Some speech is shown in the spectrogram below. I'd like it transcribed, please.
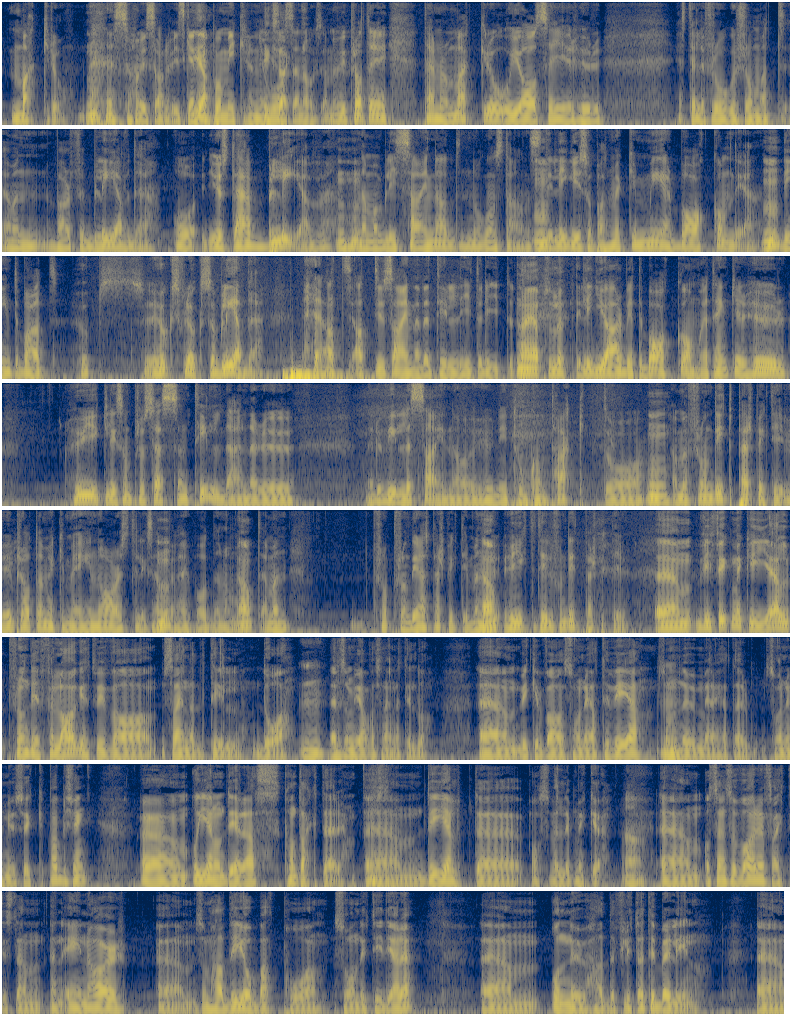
makro, mm. som vi sa det. Vi ska ner ja, på mikronivå exakt. sen också. Men vi pratar i termer om makro och jag säger hur jag ställer frågor som att, ja men varför blev det? Och just det här blev, mm när man blir signad någonstans, mm. det ligger ju så pass mycket mer bakom det. Mm. Det är inte bara att hux flux så blev det. att, att du signade till hit och dit. Nej, absolut. Det ligger ju arbete bakom och jag tänker hur, hur gick liksom processen till där när du, när du ville signa och hur ni tog kontakt och mm. ja, men från ditt perspektiv, vi har ju pratat mycket med Inars till exempel mm. här i podden om ja. att, ja, men, från, från deras perspektiv, men ja. hur, hur, gick det till från ditt perspektiv? Um, vi fick mycket hjälp från det förlaget vi var signade till då, mm. eller som jag var signad till då. Um, vilket var Sony ATV, som mm. numera heter Sony Music Publishing. Um, och genom deras kontakter. Det. Um, det hjälpte oss väldigt mycket. Ja. Um, och sen så var det faktiskt en, en A&R um, som hade jobbat på Sony tidigare. och nu hade flyttat till Berlin.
